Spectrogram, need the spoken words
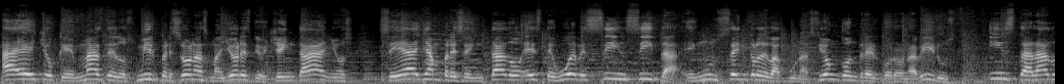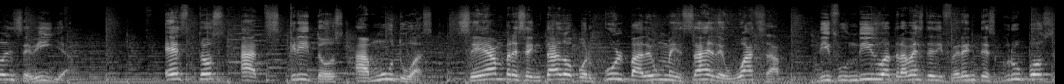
ha hecho que más de 2.000 personas mayores de 80 años se hayan presentado este jueves sin cita en un centro de vacunación contra el coronavirus instalado en Sevilla. Estos adscritos a mutuas se han presentado por culpa de un mensaje de WhatsApp difundido a través de diferentes grupos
